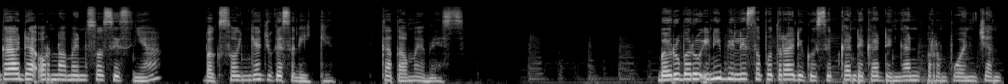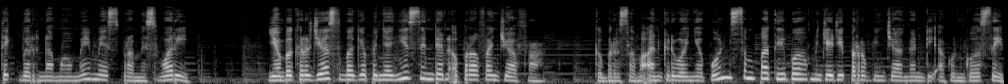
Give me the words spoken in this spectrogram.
gak ada ornamen sosisnya? Baksonya juga sedikit, kata Memes. Baru-baru ini Billy Saputra digosipkan dekat dengan perempuan cantik bernama Memes Prameswari yang bekerja sebagai penyanyi sinden opera Van Java. Kebersamaan keduanya pun sempat heboh menjadi perbincangan di akun gosip.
